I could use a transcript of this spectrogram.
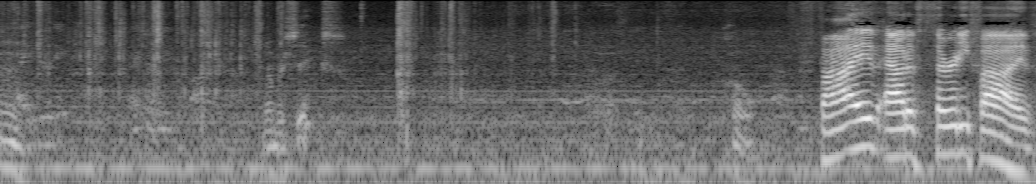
Mm. Actually, I think it's fine. Number six. Five out of 35.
